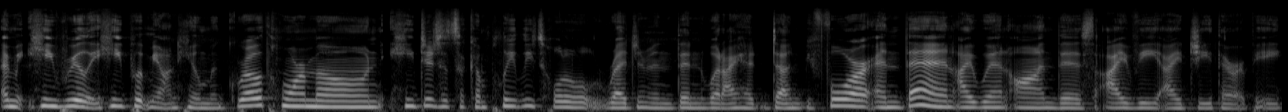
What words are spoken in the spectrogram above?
I mean, he really he put me on human growth hormone. He did just a completely total regimen than what I had done before, and then I went on this IVIG therapy,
